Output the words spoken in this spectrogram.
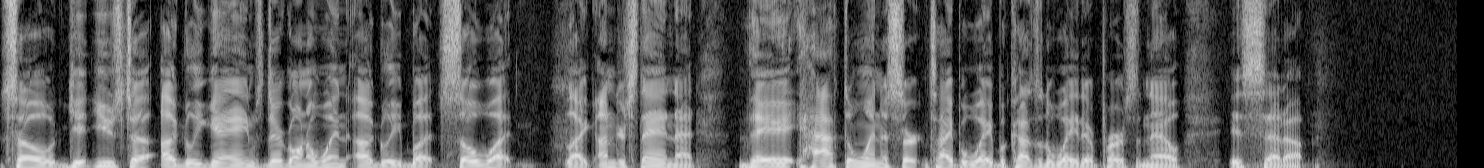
So get used to ugly games. They're going to win ugly, but so what? Like understand that they have to win a certain type of way because of the way their personnel is set up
